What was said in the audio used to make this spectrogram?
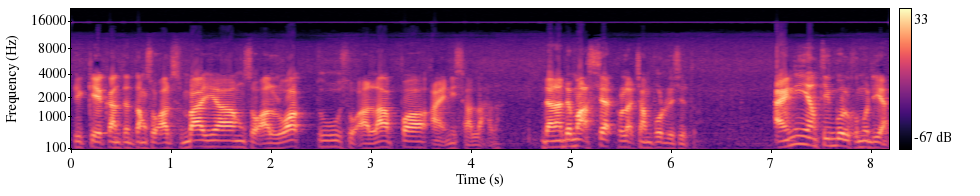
fikirkan tentang soal sembahyang, soal waktu, soal apa. Ah ini salah lah. Dan ada maksiat pula campur di situ. Ah ini yang timbul kemudian.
